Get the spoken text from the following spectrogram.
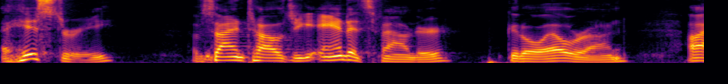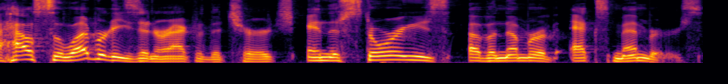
a history of Scientology and its founder, good old L. Ron, uh, how celebrities interact with the church, and the stories of a number of ex-members.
